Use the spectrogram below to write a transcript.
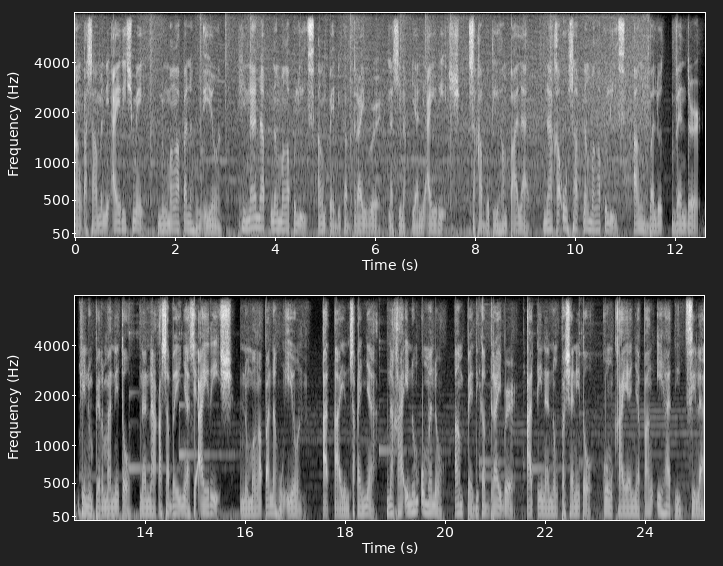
ang kasama ni Irish May nung mga panahong iyon. Hinanap ng mga pulis ang pedicab driver na sinakyan ni Irish. Sa kabutihang palad, nakausap ng mga pulis ang balut vendor. Kinumpirma nito na nakasabay niya si Irish nung mga panahong iyon. At ayon sa kanya, nakainom umano ang pedicab driver at tinanong pa siya nito kung kaya niya pang ihatid sila.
